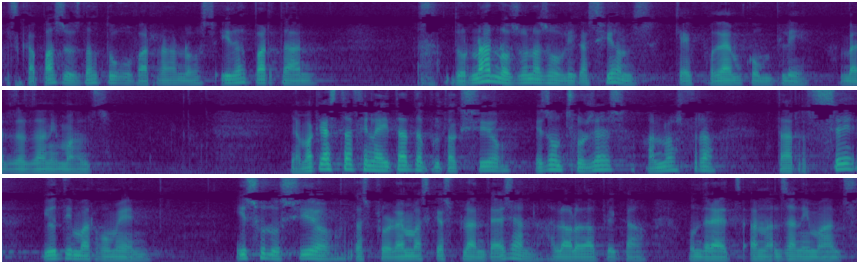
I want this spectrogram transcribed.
els capaços d'autogovernar-nos i de, per tant, donar-nos unes obligacions que podem complir envers els animals. I amb aquesta finalitat de protecció és on sorgeix el nostre tercer i últim argument i solució dels problemes que es plantegen a l'hora d'aplicar un dret en els animals.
